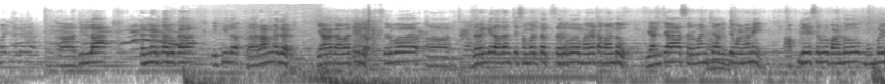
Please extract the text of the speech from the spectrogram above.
संभाजीनगर जिल्हा कन्नड तालुका येथील रामनगर या गावातील सर्व अ, जरंगे दादांचे समर्थक सर्व मराठा बांधव यांच्या सर्वांच्या विद्यमानाने आपले सर्व बांधव मुंबई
